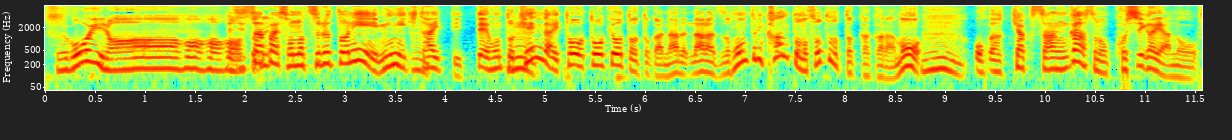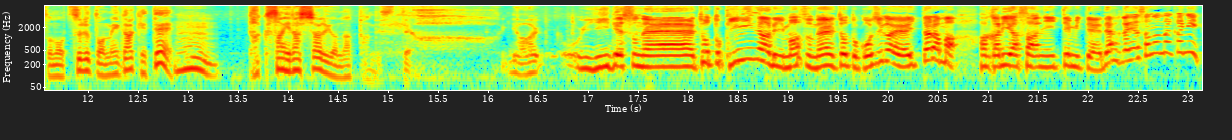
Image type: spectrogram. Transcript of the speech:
すごいなぁ。実際やっぱりそのツルトに見に行きたいって言って、本当県外と東京都とかなるならず、本当に関東の外とかからも、んお客さんがその越谷のそのツルトをめがけて、うん。たくさんいらっしゃるようになったんですって。いや、いいですね。ちょっと気になりますね。ちょっと越谷行ったら、まあ、はかり屋さんに行ってみて、で、はかり屋さんの中に、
